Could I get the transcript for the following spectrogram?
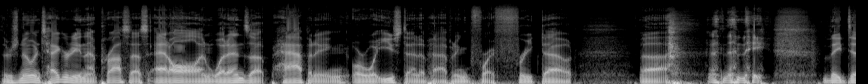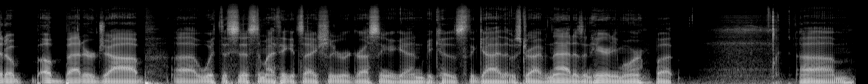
there's no integrity in that process at all. And what ends up happening, or what used to end up happening before I freaked out, uh, and then they they did a, a better job uh, with the system. I think it's actually regressing again because the guy that was driving that isn't here anymore. But um,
